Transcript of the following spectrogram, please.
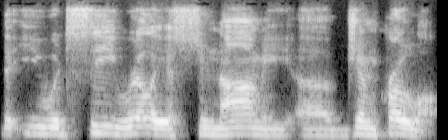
that you would see really a tsunami of Jim Crow laws.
